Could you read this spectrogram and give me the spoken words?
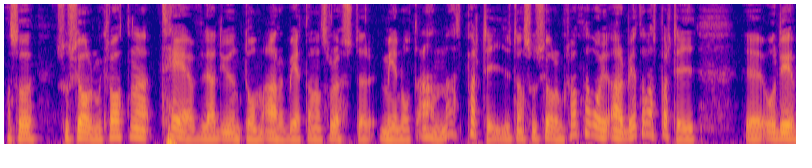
Alltså Socialdemokraterna tävlade ju inte om arbetarnas röster med något annat parti utan Socialdemokraterna var ju arbetarnas parti eh, och det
